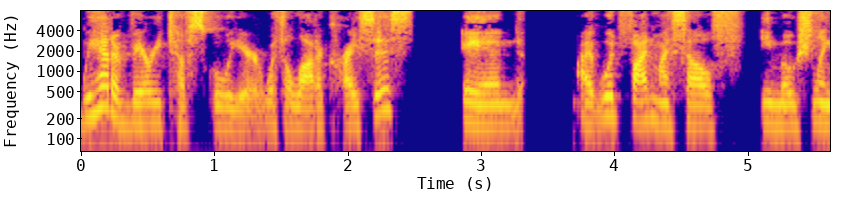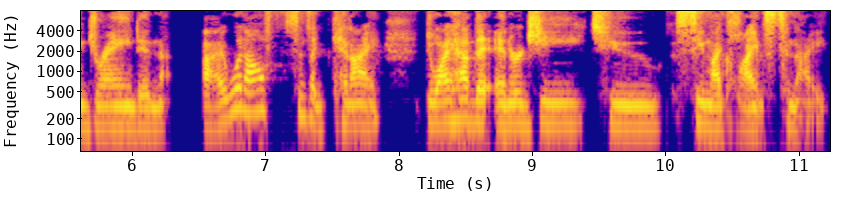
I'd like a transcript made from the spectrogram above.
We had a very tough school year with a lot of crisis and I would find myself emotionally drained and I would often like, can I, do I have the energy to see my clients tonight?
